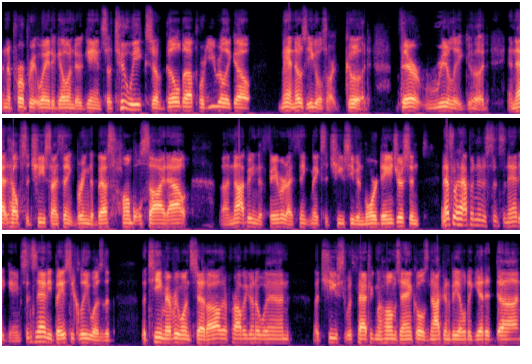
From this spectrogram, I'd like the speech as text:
an appropriate way to go into a game. So two weeks of build up where you really go, man, those Eagles are good. They're really good. And that helps the Chiefs, I think, bring the best humble side out uh, not being the favorite, I think, makes the Chiefs even more dangerous. And, and that's what happened in the Cincinnati game. Cincinnati basically was the, the team everyone said, oh, they're probably going to win. The Chiefs with Patrick Mahomes' ankle is not going to be able to get it done.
